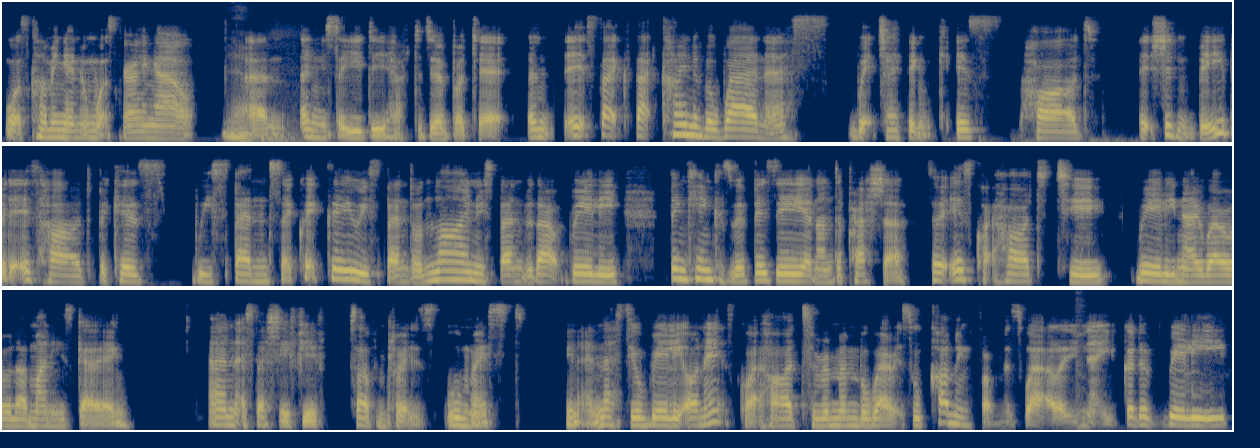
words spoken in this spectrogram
what's coming in and what's going out. Yeah. Um, and so you do have to do a budget. And it's like that kind of awareness, which I think is hard. It shouldn't be, but it is hard because we spend so quickly, we spend online, we spend without really thinking because we're busy and under pressure. So it is quite hard to really know where all our money's going. And especially if you're self employed, it's almost you know, unless you're really on it, it's quite hard to remember where it's all coming from as well. You know, you've got to really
